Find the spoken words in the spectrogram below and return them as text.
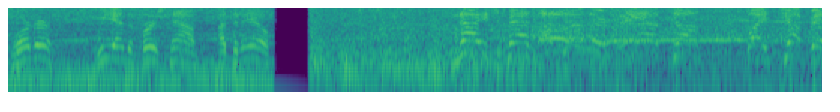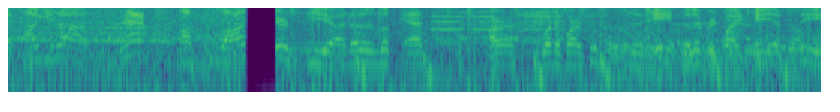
quarter. We end the first half. Ateneo. Nice pass. Another slam dunk by Japeth Aguilar. That's a fly. Here's the uh, another look at our one of our assistants to the game, delivered by KFC.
